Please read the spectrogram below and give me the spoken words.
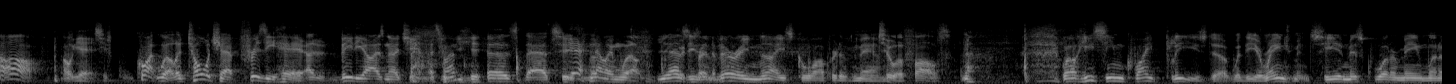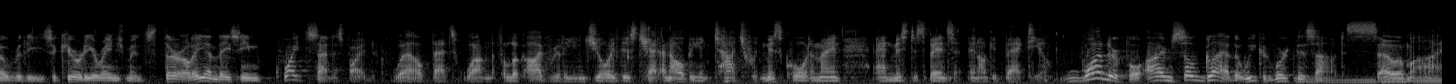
Oh, oh yes, yes, quite well. A tall chap, frizzy hair, uh, beady eyes, no chin. That's fine. yes, that's him. Yeah, know him well. Yes, Good he's a friend mine. very nice, cooperative man. To a fault. Well, he seemed quite pleased uh, with the arrangements. He and Miss Quartermaine went over the security arrangements thoroughly, and they seemed quite satisfied. Well, that's wonderful. Look, I've really enjoyed this chat, and I'll be in touch with Miss Quartermaine and Mr. Spencer. Then I'll get back to you. Wonderful. I'm so glad that we could work this out. So am I.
